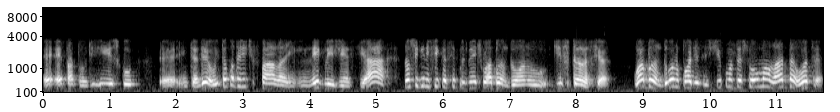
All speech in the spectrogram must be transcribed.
é, é fator de risco, é, entendeu? Então, quando a gente fala em, negligenciar, não significa simplesmente o abandono distância. O abandono pode existir com uma pessoa uma ao lado da outra.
